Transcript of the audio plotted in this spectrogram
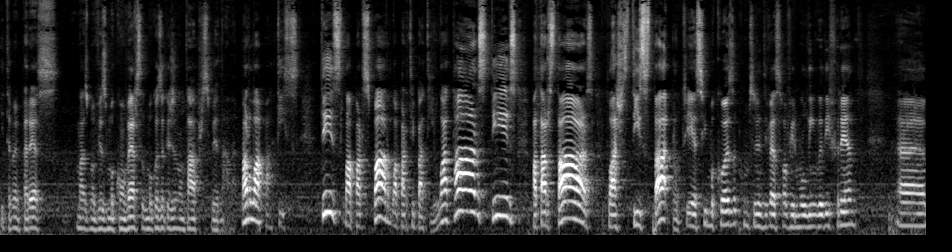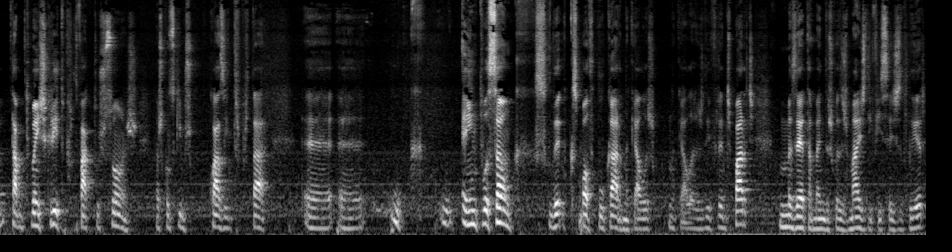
e também parece, mais uma vez, uma conversa de uma coisa que a gente não está a perceber nada. Parla patice, tis, lá par spar, lá par tipati, lá tars, tirs, patar stars, flash tis, star. Pronto, é assim uma coisa, como se a gente tivesse a ouvir uma língua diferente. Ah, está muito bem escrito, porque de facto os sons nós conseguimos quase interpretar ah, ah, o que, o- a intuação que se, de- que se pode colocar naquelas, naquelas diferentes partes, mas é também das coisas mais difíceis de ler,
